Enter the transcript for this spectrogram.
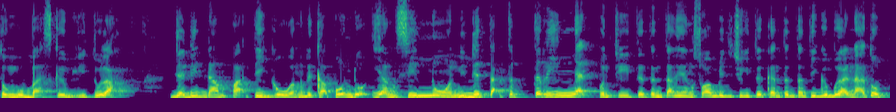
tunggu bas ke begitulah jadi nampak tiga orang dekat pondok yang si No ni dia tak ter teringat pun cerita tentang yang suami diceritakan tentang tiga beranak tu.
